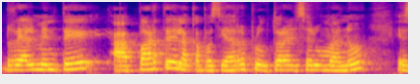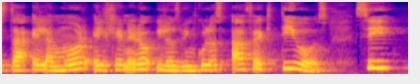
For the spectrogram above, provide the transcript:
realmente, aparte de la capacidad reproductora del ser humano, está el amor, el género y los vínculos afectivos. Sí,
